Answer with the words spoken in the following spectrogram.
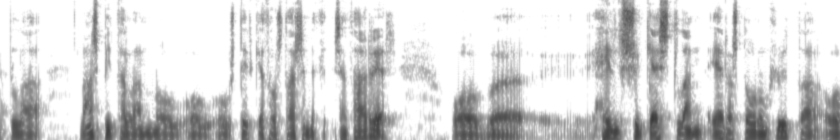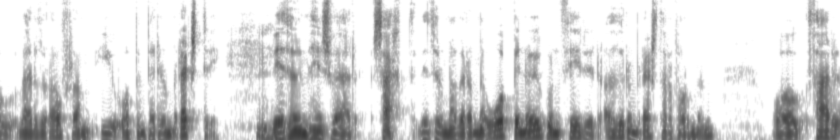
ebla landsbítalan og, og, og styrkja þá starf sem, sem þar er. Og uh, heilsugæslan er að stórum hluta og verður áfram í ofinberjum rekstri. Við höfum hins vegar sagt, við þurfum að vera með opin augun fyrir öðrum rekstraformum og þar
